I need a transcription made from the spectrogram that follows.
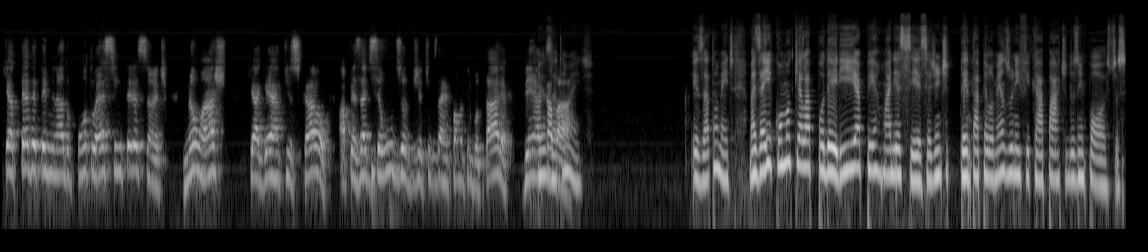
que até determinado ponto é sim interessante. Não acho que a guerra fiscal, apesar de ser um dos objetivos da reforma tributária, venha a acabar. Exatamente. Exatamente. Mas aí como que ela poderia permanecer? Se a gente tentar pelo menos unificar a parte dos impostos,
